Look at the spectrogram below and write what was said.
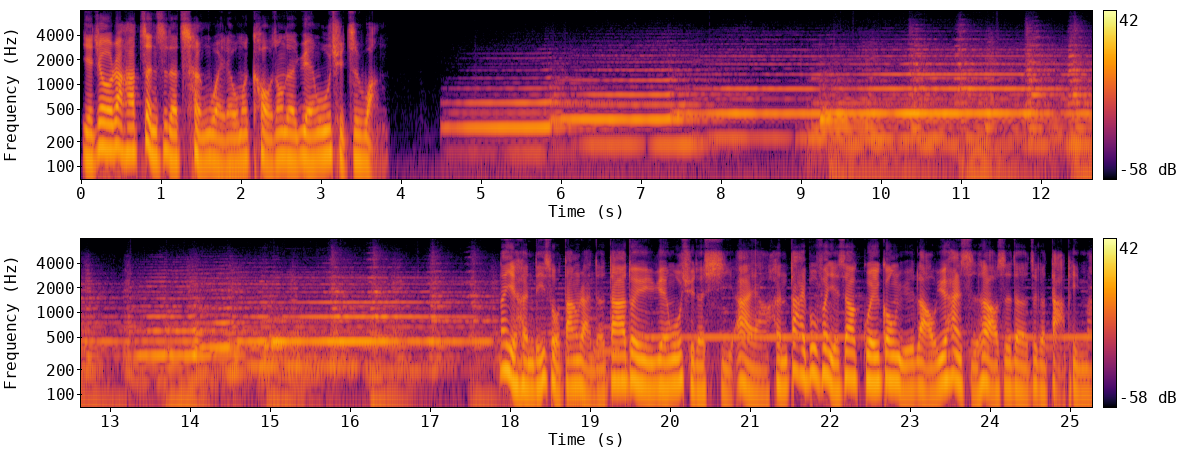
也就让他正式的成为了我们口中的圆舞曲之王。那也很理所当然的，大家对于圆舞曲的喜爱啊，很大一部分也是要归功于老约翰史特老师的这个打拼嘛。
